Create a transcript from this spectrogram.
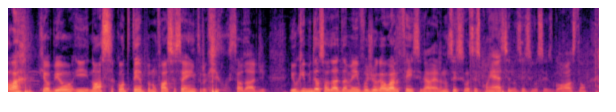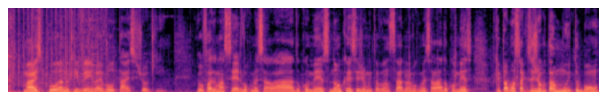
Olá, aqui é o Bill e nossa, quanto tempo eu não faço essa intro, que saudade. E o que me deu saudade também foi jogar Warface, galera. Não sei se vocês conhecem, não sei se vocês gostam, mas pro ano que vem vai voltar esse joguinho. Eu vou fazer uma série, vou começar lá do começo, não que ele seja muito avançado, mas vou começar lá do começo, porque pra mostrar que esse jogo tá muito bom.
